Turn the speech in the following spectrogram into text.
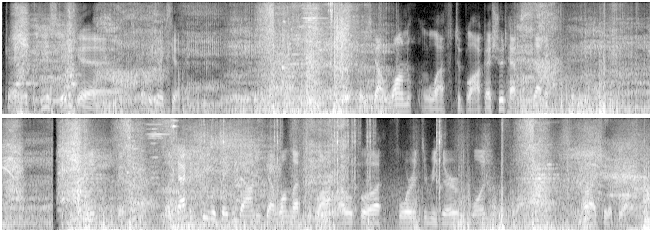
Okay, he stay good. Probably gonna kill me. So he's got one left to block. I should have seven. Okay. So attack at two will take him down. He's got one left to block. I will put four into reserve, one block. Oh, I should have blocked.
